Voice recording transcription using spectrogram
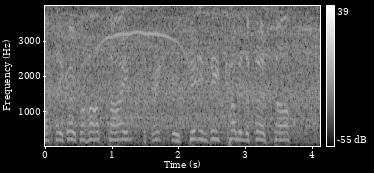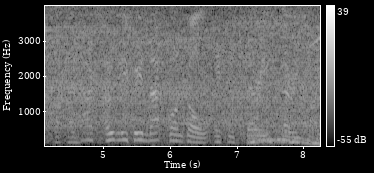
off they go for half-time. The breakthrough did indeed come in the first half, but there has only been that one goal. It is very, very tight.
